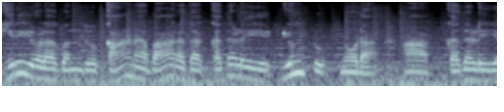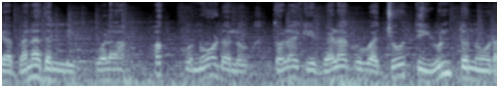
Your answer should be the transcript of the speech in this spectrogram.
ಗಿರಿಯೊಳಗೊಂದು ಕಾಣಬಾರದ ಕದಳಿಯುಂಟು ನೋಡ. ಆ ಕದಳಿಯ ಬನದಲ್ಲಿ ಒಳ ಹಕ್ಕು ನೋಡಲು ತೊಳಗಿ ಬೆಳಗುವ ಜ್ಯೋತಿಯುಂಟು ನೋಡ.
